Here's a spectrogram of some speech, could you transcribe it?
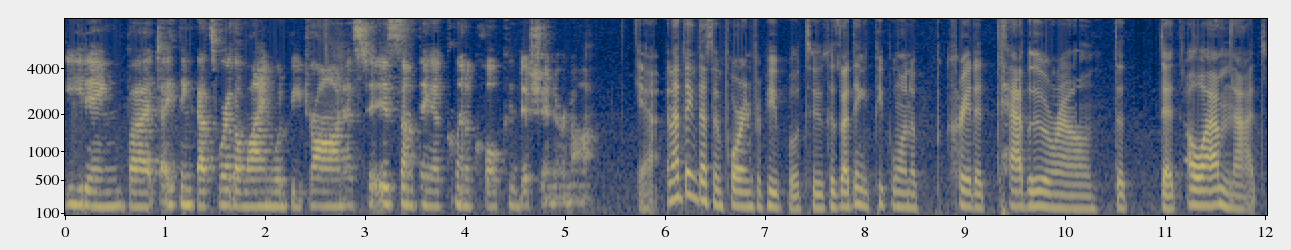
eating, but I think that's where the line would be drawn as to is something a clinical condition or not. Yeah, and I think that's important for people too, because I think people want to create a taboo around the that oh I'm not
